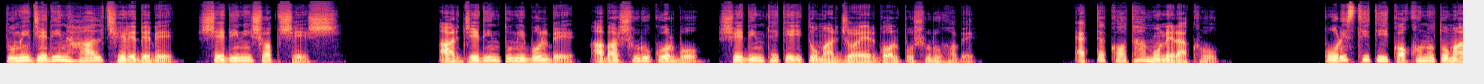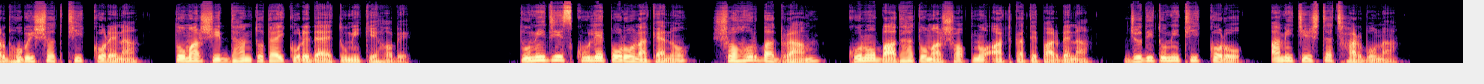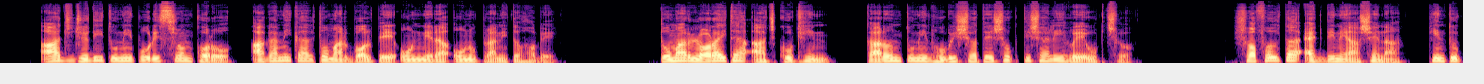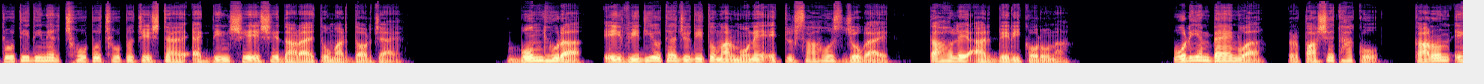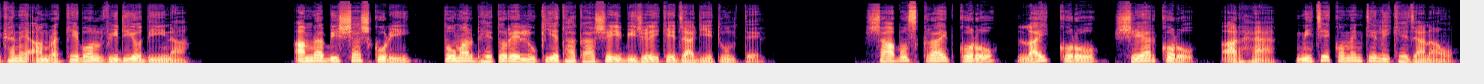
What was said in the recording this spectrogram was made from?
তুমি যেদিন হাল ছেড়ে দেবে, সেদিনই সব শেষ। আর যেদিন তুমি বলবে, আবার শুরু করব, সেদিন থেকেই তোমার জয়ের গল্প শুরু হবে। একটা কথা মনে রাখো। পরিস্থিতি কখনো তোমার ভবিষ্যৎ ঠিক করে না, তোমার সিদ্ধান্তটাই করে দেয় তুমি কে হবে। তুমি যে স্কুলে পড়ো না কেন, শহর বা গ্রাম, কোনো বাধা তোমার স্বপ্ন আটকাতে পারবে না। যদি তুমি ঠিক করো, আমি চেষ্টা ছাড়ব না। আজ যদি তুমি পরিশ্রম করো, আগামীকাল তোমার গল্পে অন্যেরা অনুপ্রাণিত হবে। তোমার লড়াইটা আজ কঠিন কারণ তুমি ভবিষ্যতে শক্তিশালী হয়ে উঠছ। সফলতা একদিনে আসে না, কিন্তু প্রতিদিনের ছোট ছোট চেষ্টায় একদিন সে এসে দাঁড়ায় তোমার দরজায়। বন্ধুরা, এই ভিডিওটা যদি তোমার মনে একটু সাহস যোগায়, তাহলে আর দেরি করো না। ওরিয়াম ব্যাংওয়া পাশে থাকো, কারণ এখানে আমরা কেবল ভিডিও দিই না। আমরা বিশ্বাস করি, তোমার ভেতরে লুকিয়ে থাকা সেই বিজয়ীকে জাগিয়ে তুলতে। সাবস্ক্রাইব করো, লাইক করো, শেয়ার করো, আর হ্যাঁ নিচে কমেন্টে লিখে জানাও।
